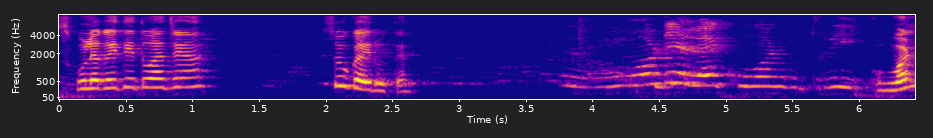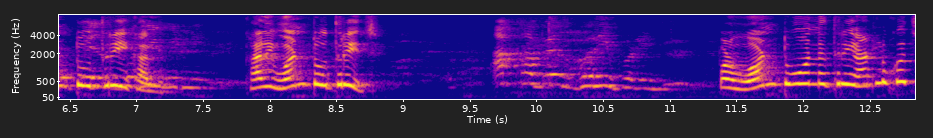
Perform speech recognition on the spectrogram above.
સ્કૂલે ગઈ હતી તું આજે? શું કર્યું તે? વન ટુ થ્રી ખાલી? ખાલી વન ટુ થ્રી જ? પણ વન ટુ અને થ્રી આટલું જ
